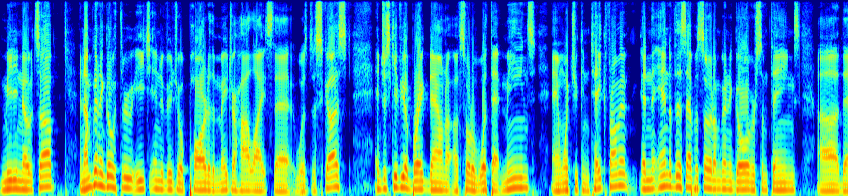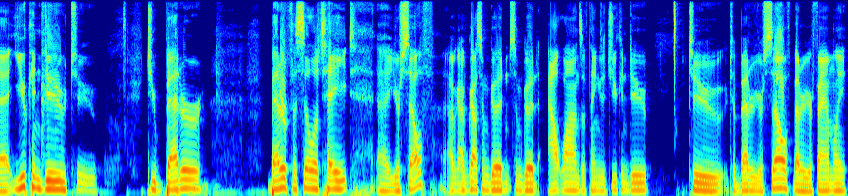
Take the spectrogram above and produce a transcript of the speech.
meeting notes up and I'm going to go through each individual part of the major highlights that was discussed and just give you a breakdown of sort of what that means and what you can take from it. In the end of this episode, I'm going to go over some things uh, that you can do to to better better facilitate uh, yourself. I've, I've got some good some good outlines of things that you can do to to better yourself, better your family,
